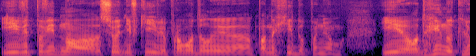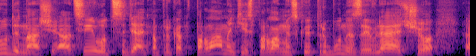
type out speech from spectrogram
І відповідно сьогодні в Києві проводили панахіду панихіду по ньому. І от гинуть люди наші, а ці от сидять, наприклад, в парламенті і з парламентської трибуни заявляють, що е,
